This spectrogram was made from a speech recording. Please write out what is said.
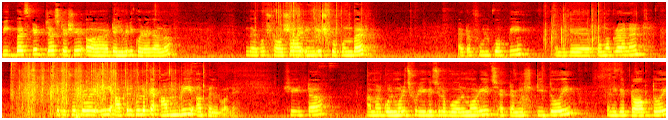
বিগ বাস্কেট জাস্ট এসে ডেলিভারি করে গেল। দেখো শশা ইংলিশ কুকুম্বার একটা ফুলকপি। এদিকে পোমোগ্রানেট ছোটো ছোটো এই আপেলগুলোকে আমরি আপেল বলে। সেইটা আমার গোলমরিচ ফুরিয়ে গেছিল। গোলমরিচ, একটা মিষ্টি দই, এদিকে টক দই,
